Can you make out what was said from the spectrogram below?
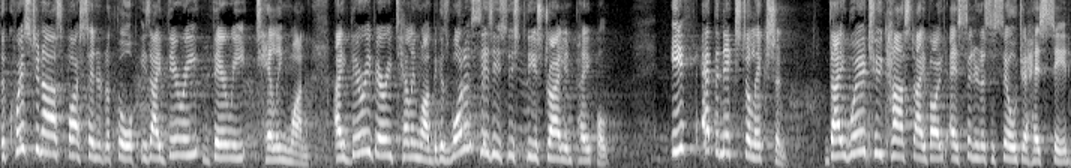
the question asked by Senator Thorpe is a very, very telling one. A very, very telling one, because what it says is this to the Australian people. If at the next election they were to cast a vote, as Senator Seselja has said,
